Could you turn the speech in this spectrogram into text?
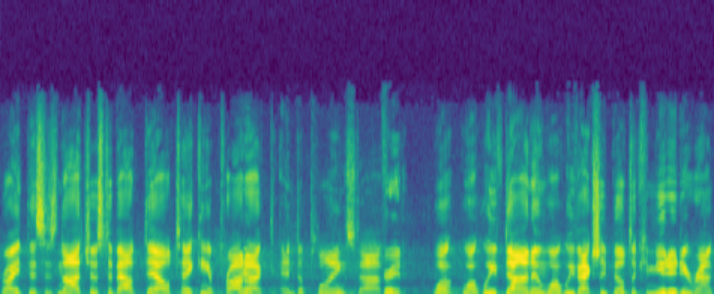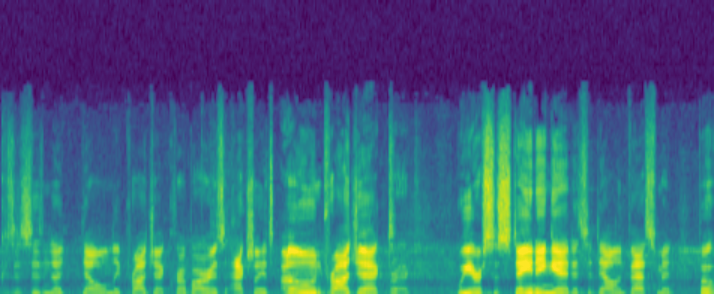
right? This is not just about Dell taking a product and deploying stuff. Agreed. What, what we've done and what we've actually built a community around, because this isn't a Dell-only project, Crowbar is actually its own project. Correct. We are sustaining it, it's a Dell investment, but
